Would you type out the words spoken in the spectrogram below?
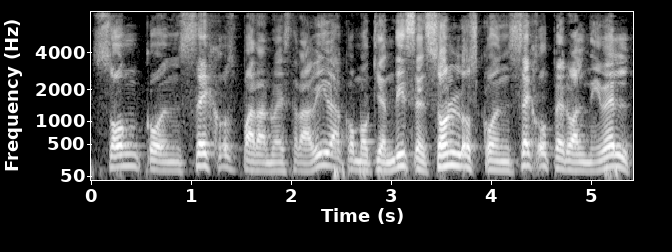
Son consejos para nuestra vida, como quien dice, son los consejos, pero al nivel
